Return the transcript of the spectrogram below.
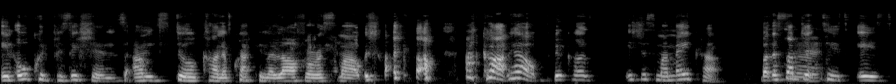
in awkward positions, I'm still kind of cracking a laugh or a smile, which I can't, I can't help because it's just my makeup. But the subject is is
